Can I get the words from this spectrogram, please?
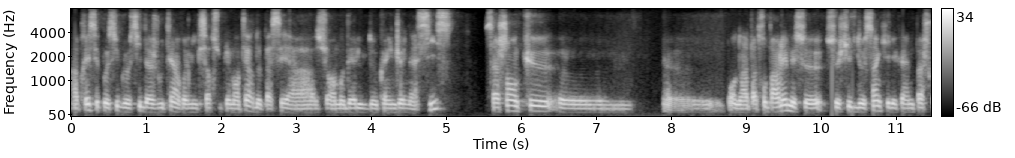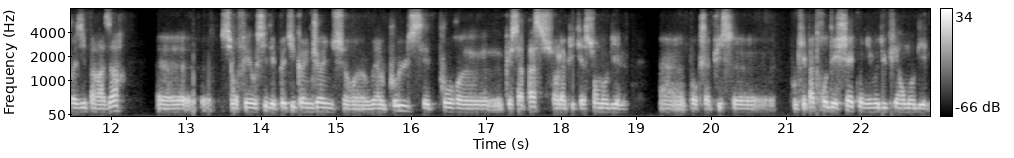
Après, c'est possible aussi d'ajouter un remixeur supplémentaire, de passer à, sur un modèle de CoinJoin à 6, sachant que, euh, euh, on n'en a pas trop parlé, mais ce, chiffre de 5, il est quand même pas choisi par hasard. Euh, si on fait aussi des petits CoinJoin sur euh, Whirlpool, c'est pour que ça passe sur l'application mobile pour que ça puisse, pour qu'il n'y ait pas trop d'échecs au niveau du client mobile.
